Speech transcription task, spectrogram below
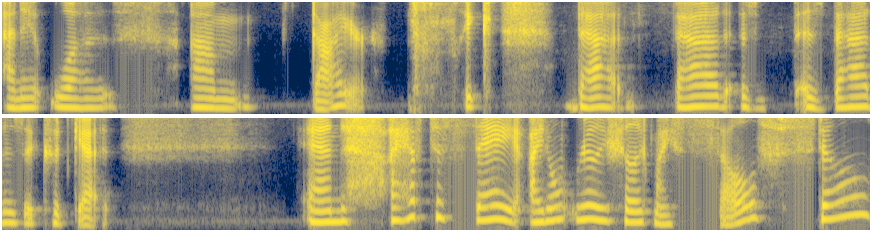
and it was um, dire, like bad, bad as as bad as it could get. And I have to say, I don't really feel like myself still,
